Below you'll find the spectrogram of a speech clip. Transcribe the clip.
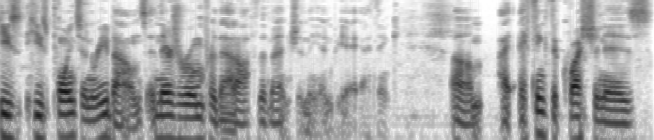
He's he's points and rebounds, and there's room for that off the bench in the NBA. I think. Um, I, I think the question is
